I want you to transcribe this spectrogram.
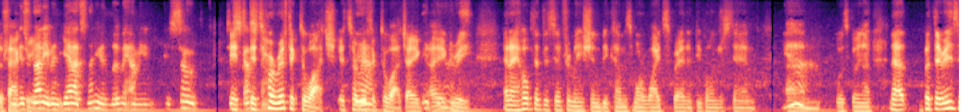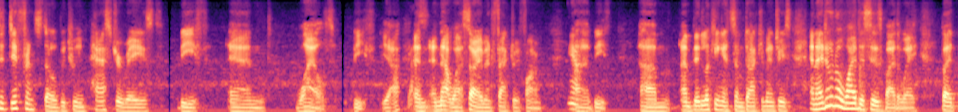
The factory. it's not even. Yeah, it's not even living. I mean, it's so it's disgusting. it's horrific to watch. It's Yeah. horrific to watch. I It I agree, and I hope that this information becomes more widespread and people understand Yeah. um, what's going on. Now, but there is a difference though between pasture raised beef and wild beef. Yeah, Yes. and and not wild. Sorry, I meant factory farm Yeah. uh, beef. Um, I've been looking at some documentaries, and I don't know why this is, by the way, but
